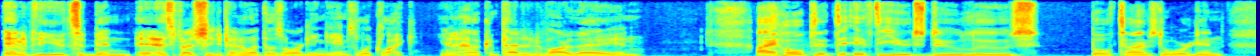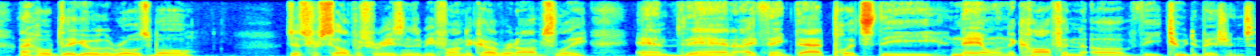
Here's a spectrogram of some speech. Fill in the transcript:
And if the Utes have been, especially depending on what those Oregon games look like, you know, how competitive are they? And I hope that the, if the Utes do lose both times to Oregon, I hope they go to the Rose Bowl. Just for selfish reasons, it'd be fun to cover it, obviously. And then I think that puts the nail in the coffin of the two divisions.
